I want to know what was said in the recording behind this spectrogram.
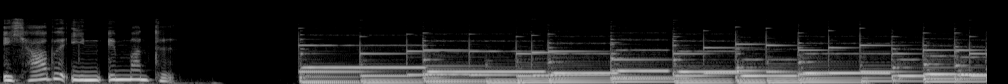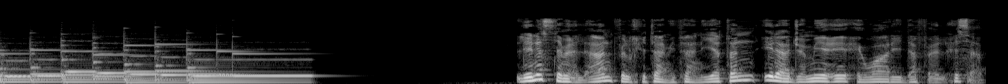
Ich habe ihn im Mantel. لنستمع الآن في الختام ثانية إلى جميع حوار دفع الحساب.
